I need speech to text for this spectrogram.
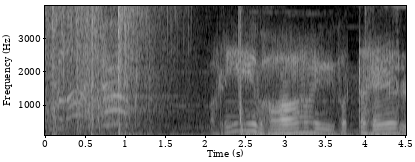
She's alive. अरे भाई what the hell?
